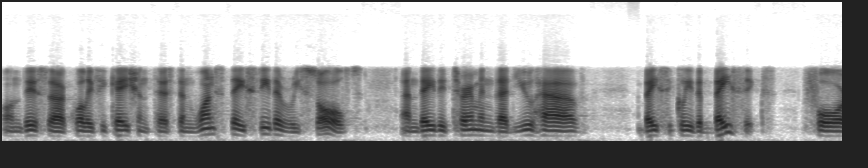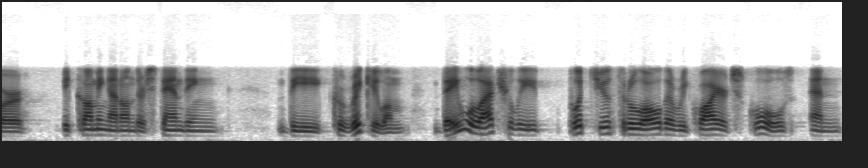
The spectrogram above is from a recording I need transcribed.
on this uh, qualification test. And once they see the results and they determine that you have basically the basics for becoming and understanding the curriculum, they will actually put you through all the required schools and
